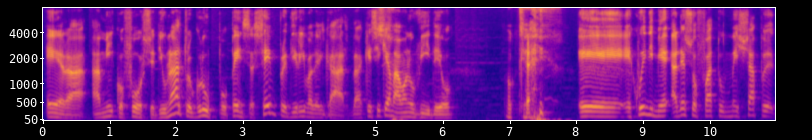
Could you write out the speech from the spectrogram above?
era amico forse di un altro gruppo, pensa sempre di Riva del Garda, che si chiamavano Video. Ok. E, e, quindi mi, adesso ho fatto un mashup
